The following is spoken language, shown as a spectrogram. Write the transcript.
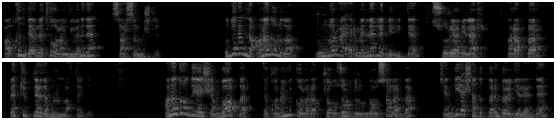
halkın devlete olan güveni de sarsılmıştı. Bu dönemde Anadolu'da Rumlar ve Ermenilerle birlikte Suryaniler, Araplar ve Türkler de bulunmaktaydı. Anadolu'da yaşayan bu halklar ekonomik olarak çok zor durumda olsalar da kendi yaşadıkları bölgelerde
